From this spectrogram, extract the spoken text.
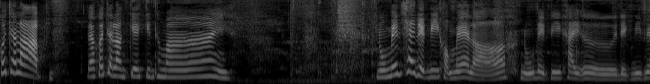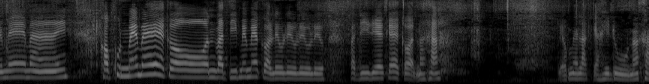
ก็จะหลับ แล้วก็จะรังเกกินทำไม หนูไม่ใช่เด็กดีของแม่เหรอ หนูเด็กดีใครเอ่ยเด็กดีแม่แม่ไหมขอบคุณแม่แม่ก่อนหวัดดีแม่แม่ก่อนเร็วเร็วเร็วเร็วหวัดดีเรียกแกก่อนนะคะ เดี๋ยวแม่รักจะให้ดูนะคะ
